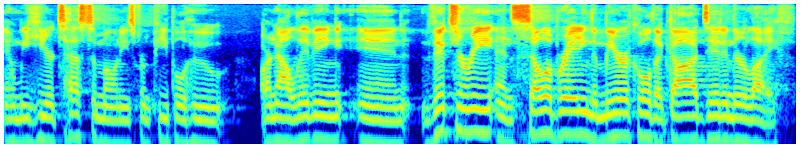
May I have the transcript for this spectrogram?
and we hear testimonies from people who are now living in victory and celebrating the miracle that God did in their life.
